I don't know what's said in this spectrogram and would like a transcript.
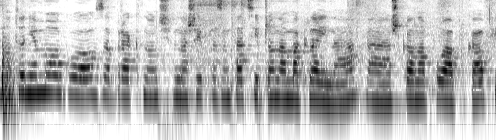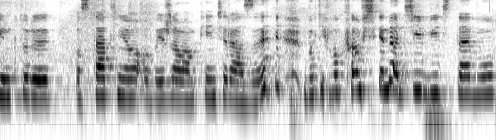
no to nie mogło zabraknąć w naszej prezentacji Johna McClane'a, e, Szklana Pułapka, film, który ostatnio obejrzałam pięć razy, bo nie mogłam się nadziwić temu,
